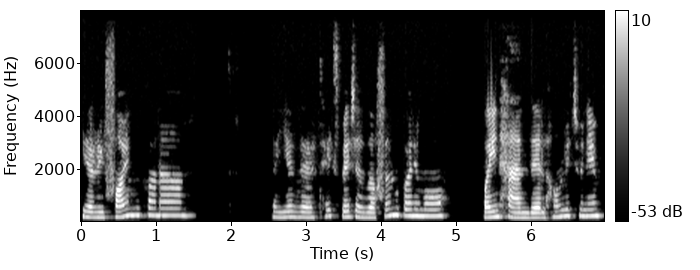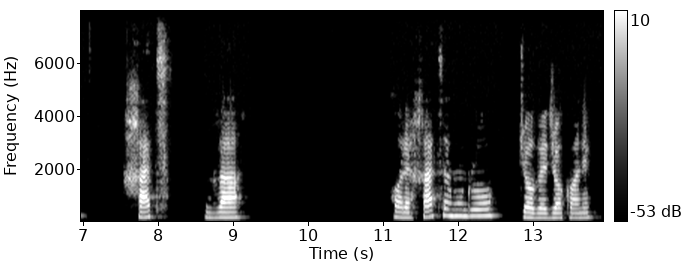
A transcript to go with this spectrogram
یه ریفاین می‌کنم و یه ورتکس بهش اضافه می‌کنیم و با این هندل ها می‌تونیم خط و پاره خطمون رو جابجا جا کنیم.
